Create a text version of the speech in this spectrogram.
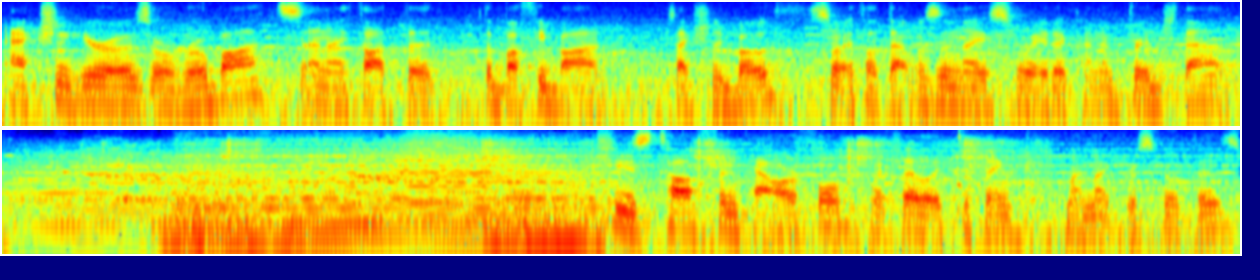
action heroes or robots, and I thought that the BuffyBot is actually both, so I thought that was a nice way to kind of bridge that. She's tough and powerful, which I like to think my microscope is.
